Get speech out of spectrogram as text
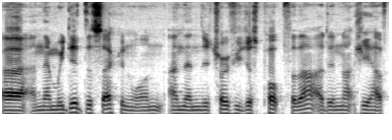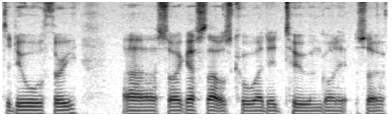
Uh, and then we did the second one, and then the trophy just popped for that. I didn't actually have to do all three. Uh, so I guess that was cool. I did two and got it. So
